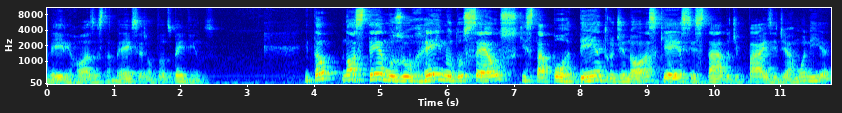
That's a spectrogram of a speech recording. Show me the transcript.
Meire Rosas também, sejam todos bem-vindos. Então, nós temos o reino dos céus que está por dentro de nós, que é esse estado de paz e de harmonia,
